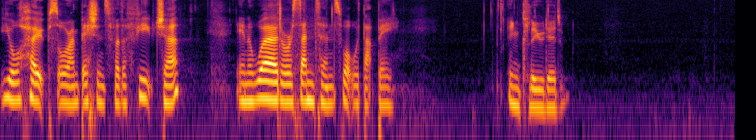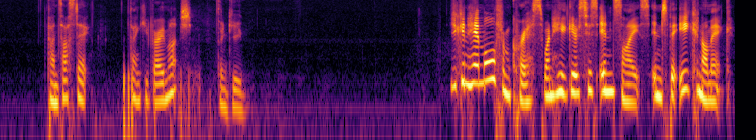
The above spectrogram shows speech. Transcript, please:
your hopes or ambitions for the future in a word or a sentence, what would that be? Included. Fantastic. Thank you very much. Thank you. You can hear more from Chris when he gives his insights into the economic,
